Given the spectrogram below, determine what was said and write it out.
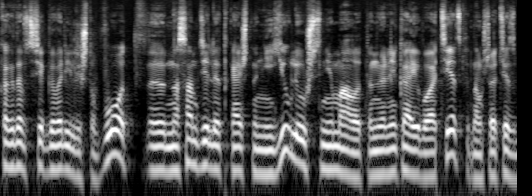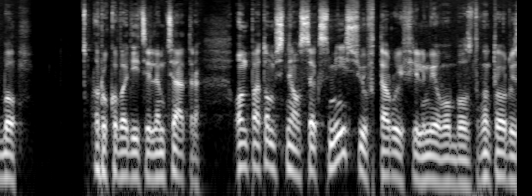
когда все говорили, что вот, э, на самом деле это, конечно, не Юля уж снимал, это наверняка его отец, потому что отец был руководителем театра. Он потом снял «Секс-миссию», второй фильм его был, который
